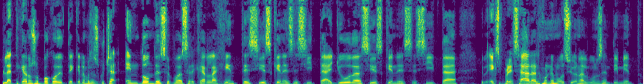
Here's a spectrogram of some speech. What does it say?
Platícanos un poco de Te Queremos Escuchar, en dónde se puede acercar la gente, si es que necesita ayuda, si es que necesita expresar alguna emoción, algún sentimiento.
